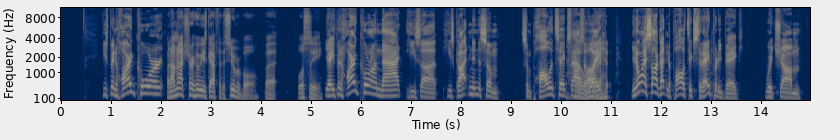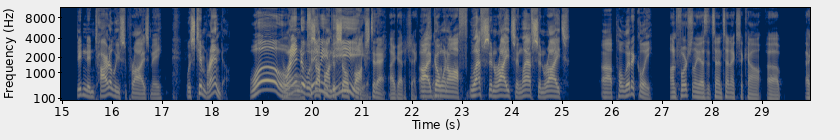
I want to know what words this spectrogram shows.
He's been hardcore, but I'm not sure who he's got for the Super Bowl. But we'll see. Yeah, he's been hardcore on that. He's uh he's gotten into some some politics as of late. It. You know, I saw got into politics today, pretty big, which um didn't entirely surprise me. Was Tim Brando? Whoa! Brando was Timmy up on B. the soapbox today. I got to check. Uh, going off lefts and rights and lefts and rights uh, politically Unfortunately, as the 1010X account, uh,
